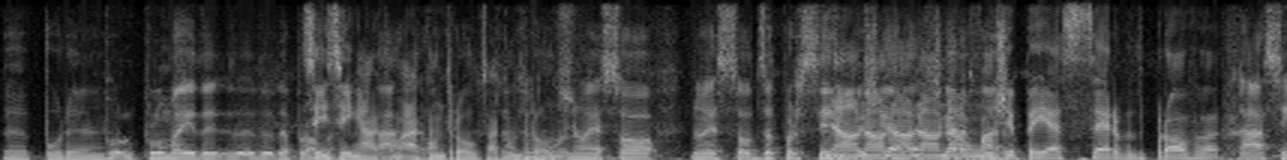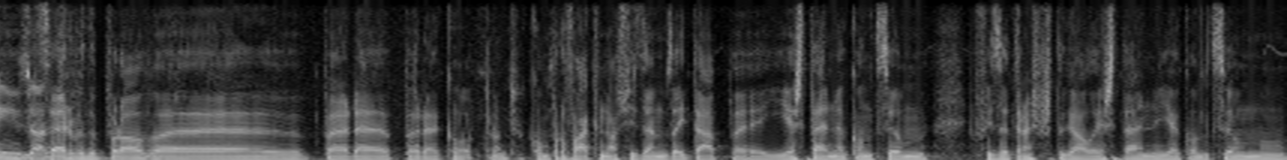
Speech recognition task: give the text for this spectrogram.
uh, por, uh... por, pelo meio de, de, da prova. Sim, sim, há, ah, há controles, há controles. Não é só não é só desaparecer não, não, chegar, não, chegar não, O GPS serve de prova. Ah, sim, exato. Serve de prova eh, para, para pronto, comprovar que nós fizemos a etapa e este ano aconteceu-me, fiz a Transportugal este ano e aconteceu-me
